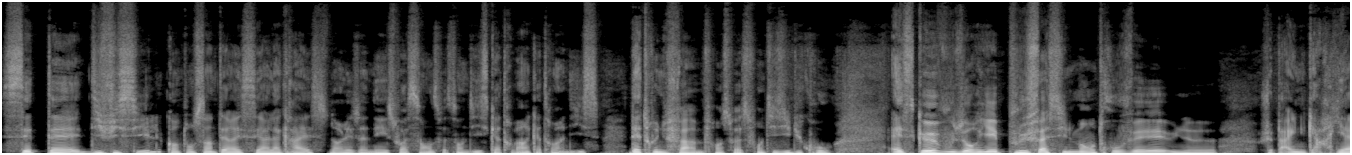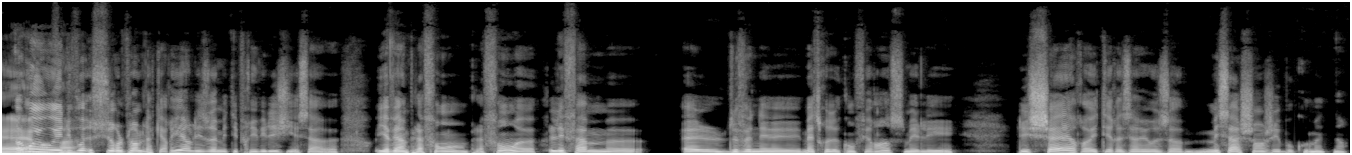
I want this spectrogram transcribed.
c'était difficile quand on s'intéressait à la Grèce dans les années 60, 70, 80, 90 d'être une femme, Françoise Frontisy Ducroux Est-ce que vous auriez plus facilement trouvé une je sais pas, une carrière. Ah oui, oui, sur le plan de la carrière, les hommes étaient privilégiés. Ça, euh, il y avait un plafond, un plafond. Euh, les femmes euh, elle devenait maître de conférence, mais les, les étaient réservées aux hommes. Mais ça a changé beaucoup maintenant.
